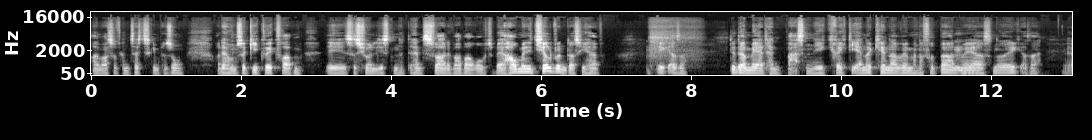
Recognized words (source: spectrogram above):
og han var så fantastisk en person. Og da hun så gik væk fra dem, øh, så journalisten, hans svar, det var bare at råbe tilbage, how many children does he have? Ikke? Altså, det der med, at han bare sådan ikke rigtig anerkender, hvem han har fået børn Mm. med, og sådan noget, ikke? Altså, Ja.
